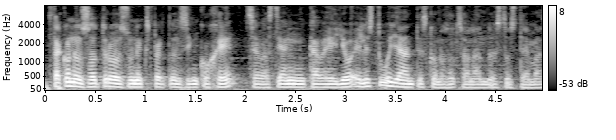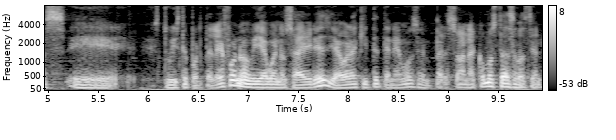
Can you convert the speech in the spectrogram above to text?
Está con nosotros un experto en 5G, Sebastián Cabello. Él estuvo ya antes con nosotros hablando de estos temas. Eh, estuviste por teléfono vía Buenos Aires y ahora aquí te tenemos en persona. ¿Cómo estás, Sebastián?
